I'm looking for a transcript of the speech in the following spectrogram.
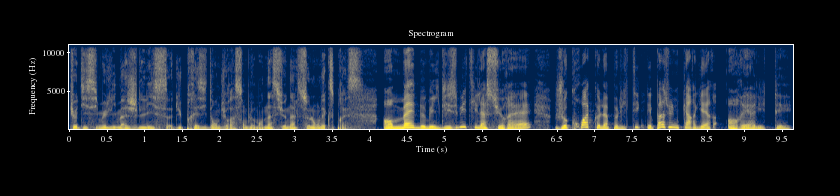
que dissimule l'image lisse du président du Rassemblement national selon l'Express? En mai 2018, il assurait Je crois que la politique n'est pas une carrière en réalité.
